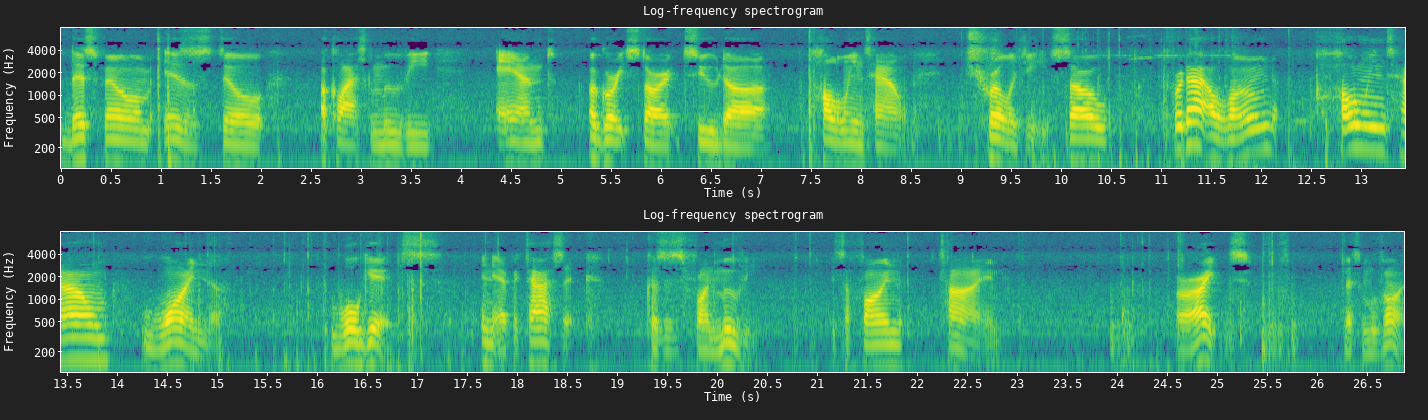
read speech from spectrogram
this film is still a classic movie and a great start to the Halloween Town trilogy. So, for that alone, Halloween Town 1 we'll get an Epic-tastic because it's a fun movie. It's a fun time. Alright, let's move on.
